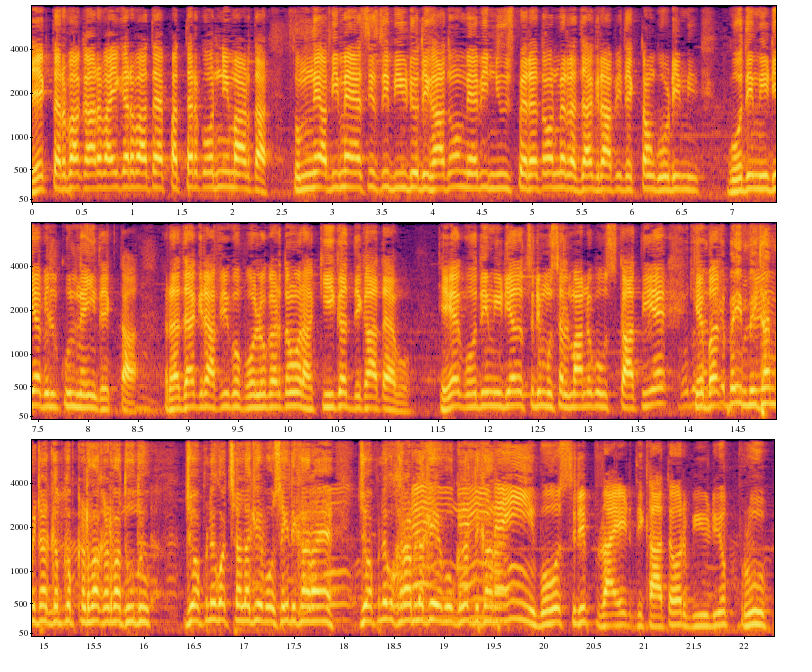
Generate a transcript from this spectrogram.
एक तरफा कार्रवाई करवाता है पत्थर कौन नहीं मारता? तुमने अभी मैं ऐसी ऐसी वीडियो दिखा दूँ मैं भी न्यूज़ पे रहता हूँ और मैं रजाग्राफी देखता हूँ गोदी गोदी मीडिया बिल्कुल नहीं देखता। रजाग्राफी को फॉलो करता हूँ और हकीकत दिखाता है वो। ठीक है गोदी मीडिया तो सिर्फ़ मुसलमानों को उस्काती है कि बस भाई मीठा मीठा गप गप कड़वा कड़वा तू तू जो अपने को अच्छा लगे वो सही दिखा रहा है जो अपने को खराब लगे वो गलत दिखा रहा है। नहीं वो सिर्फ़ राइट दिखाता है और वीडियो प्रूफ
